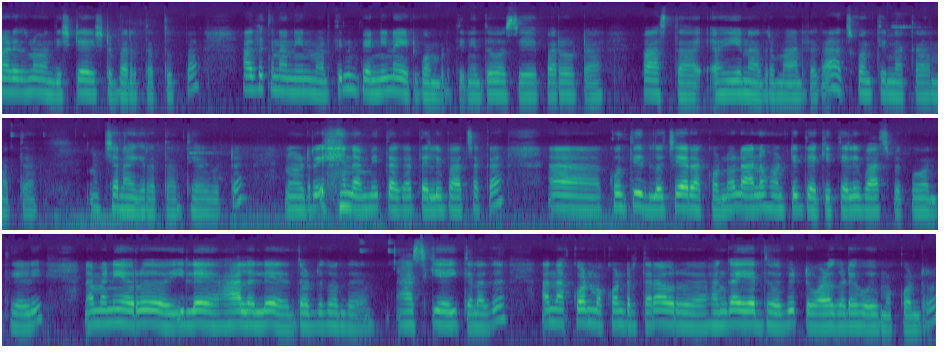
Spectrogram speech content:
ಮಾಡಿದ್ರೂ ಒಂದು ಇಷ್ಟೇ ಇಷ್ಟು ಬರುತ್ತೆ ತುಪ್ಪ. ಅದಕ್ಕೆ ನಾನು ಏನು ಮಾಡ್ತೀನಿ, ಬೆಣ್ಣೆನ ಇಟ್ಕೊಂಡ್ಬಿಡ್ತೀನಿ ದೋಸೆ, ಪರೋಟ, ಪಾಸ್ತಾ, ಏನಾದರೂ ಮಾಡಿದಾಗ ಹಚ್ಕೊಂಡು ತಿನ್ನೋಕೆ ಮತ್ತು ಚೆನ್ನಾಗಿರುತ್ತೆ ಅಂತ ಹೇಳಿಬಿಟ್ಟು ನೋಡಿರಿ ನಮಿತಾಗ ತಲೆ ಬಾಚಕ್ಕೆ ಕುಂತಿದ್ಲು ಚೇರ್ ಹಾಕ್ಕೊಂಡು ನಾನು ಹೊಂಟಿದ್ದೆ ಆಕೆ ತಲೆ ಬಾಚಬೇಕು ಅಂಥೇಳಿ ನಮ್ಮ ಮನೆಯವರು ಇಲ್ಲೇ ಹಾಲಲ್ಲೇ ದೊಡ್ಡದೊಂದು ಹಾಸಿಗೆ ಐತಲ್ಲ ಅದು, ಅದನ್ನ ಹಾಕ್ಕೊಂಡು ಮಕ್ಕೊಂಡಿರ್ತಾರೆ. ಅವರು ಹಂಗೆ ಎದ್ದು ಹೋಗ್ಬಿಟ್ಟು ಒಳಗಡೆ ಹೋಗಿ ಮಕ್ಕೊಂಡ್ರು.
